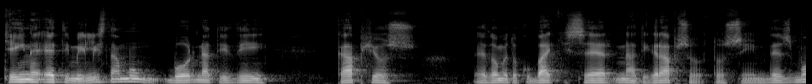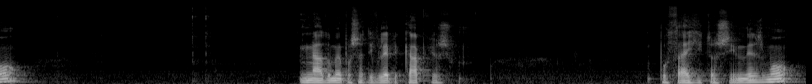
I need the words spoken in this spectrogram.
Και είναι έτοιμη η λίστα μου, μπορεί να τη δει κάποιος εδώ με το κουμπάκι share να τη γράψω το σύνδεσμο. Να δούμε πώς θα τη βλέπει κάποιος που θα έχει το σύνδεσμο.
